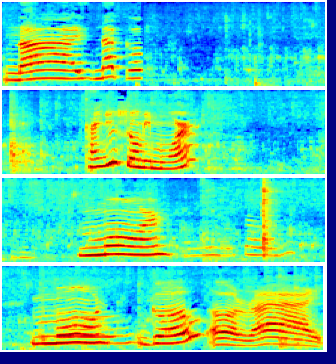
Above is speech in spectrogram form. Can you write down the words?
Nice. Knuckle. Can you show me more? More. More. Go. All right.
